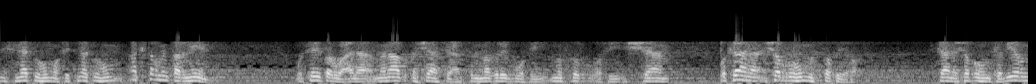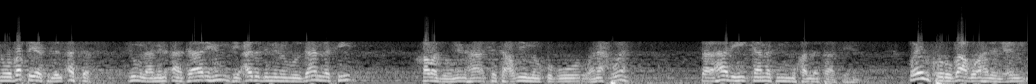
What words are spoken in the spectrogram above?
محنتهم وفتنتهم أكثر من قرنين. وسيطروا على مناطق شاسعة في المغرب وفي مصر وفي الشام. وكان شرهم مستطيرا. كان شرهم كبيرا وبقيت للأسف جملة من آثارهم في عدد من البلدان التي خرجوا منها كتعظيم القبور ونحوه فهذه كانت من مخلفاتهم. ويذكر بعض أهل العلم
